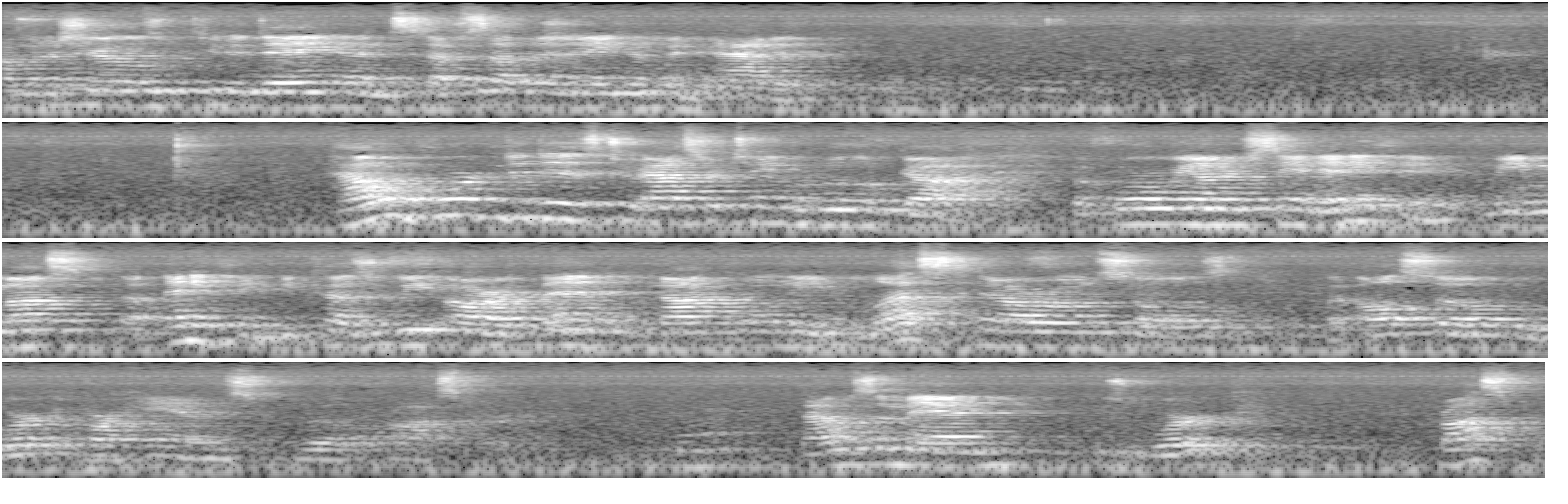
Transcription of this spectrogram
I'm going to share those with you today, and steps 7 and 8 have been added. How important it is to ascertain the will of God. Before we understand anything, we must, uh, anything, because we are then not only blessed in our own souls, also the work of our hands will prosper. That was a man whose work prospered.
